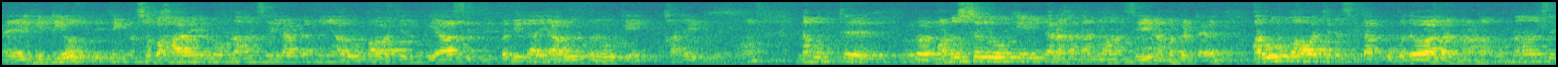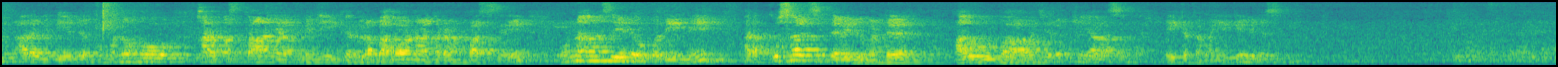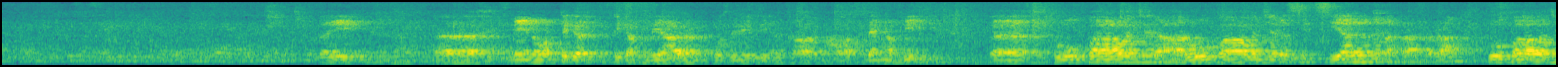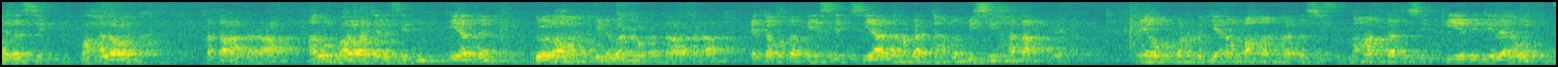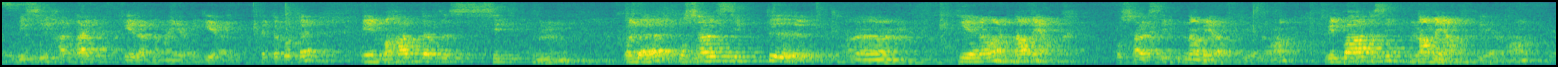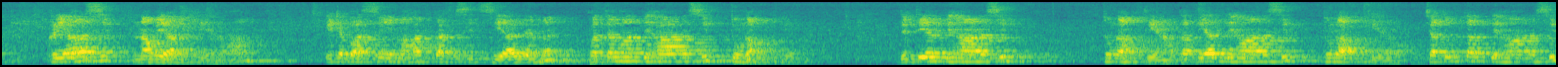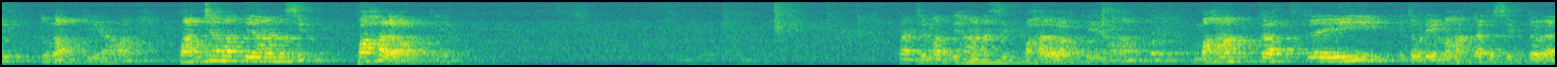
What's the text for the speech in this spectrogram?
හිටියොත් ඉතින් ස්වභාවයෙන්ම උන්වහන්සේලාට මේ අරූපාවචර ක්‍රියාසිත ඉපදිලා ඒ අරූප ලෝකේ කටයුතු වෙනවා. නමුත් මනුස්ස ලෝකයේ ඉන්න රහතන් වහන්සේ නමකට අරූපාවචර සිතක් උපදවා ගන්නවා නම් උන්වහන්සේත් අර විදිහට කුමන හෝ කර්මස්ථානයක් මෙනෙහි කරලා භාවනා කරන් පස්සේ උන්වහන්සේට උපදින්නේ අර කුසල් සිත වෙනුවට අරූපාවචර ක්‍රියාසිත. ඒක තමයි ඒකේ වෙනස. ඒ මේ නෝට් එක ටිකක් ලියා ගන්න පොතේ තියෙන කාරණාවක්. දැන් අපි රූපාවචර අරූපාවචර සිත් සියල්ලම කතා කරා. රූපාවචර සිත් 15ක් කතා කරා. අරූපාවචර සිත් කීයද? 12ක් පිළිබඳව කතා කරා. එතකොට මේ සිත් සියල්ලම ගත්තාම 27ක් වෙනවා. මේ ඔක්කොටම කියන මහත්ගත සිත් මහත්ගත සිත් කීයද කියලා ඇහුවොත් 27යි කියලා තමයි අපි කියන්නේ. එතකොට මේ මහත්ගත සිත් වල කුසල් සිත් තියෙනවා 9ක්. කුසල් සිත් 9ක් තියෙනවා. විපාක සිත් 9ක් තියෙනවා. ක්‍රියා සිත් 9ක් තියෙනවා. ඊට පස්සේ මහත්ගත සිත් සියල්ලම ප්‍රථම ධානා සිත් 3ක්. දෙතිය ධ්‍යාන සිත් තුනක් තියෙනවා. තතිය ධ්‍යාන සිත් තුනක් තියෙනවා. චතුර්ථ ධ්‍යාන සිත් තුනක් තියෙනවා. පංචම ධ්‍යාන සිත් 15ක් තියෙනවා. පංචම ධ්‍යාන සිත් 15ක් තියෙනවා. මහත්ත්වයේ එතකොට මේ මහත්ත්ව සිත්වල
